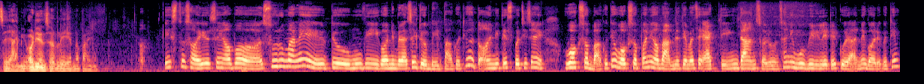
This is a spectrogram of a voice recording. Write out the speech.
चाहिँ हामी अडियन्सहरूले हेर्न पायौँ? यस्तो छ यो चाहिँ अब सुरुमा नै त्यो मुभी गर्ने बेला चाहिँ त्यो भेट भएको थियो त अनि त्यसपछि चाहिँ वर्कसप भएको थियो। वर्कसप पनि अब हामीले त्यसमा चाहिँ एक्टिङ डान्सहरू हुन्छ नि मुभी रिलेटेड कुराहरू नै गरेको थियौँ।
